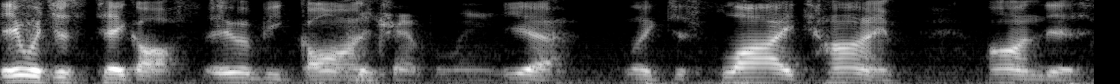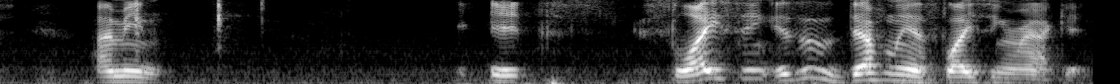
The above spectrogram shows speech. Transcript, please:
it would just take off. It would be It's a gone. trampoline. Yeah, like just fly time on this. I mean, it's slicing. This is definitely a slicing racket.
